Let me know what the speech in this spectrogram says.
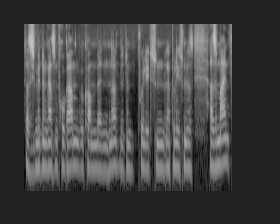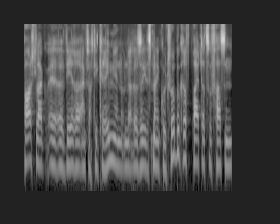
dass ich mit einem ganzen Programm gekommen bin, ne, mit einem politischen, mit einer politischen Lösung. Also mein Vorschlag äh, wäre einfach die Gremien und also dass man den Kulturbegriff breiter zu fassen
